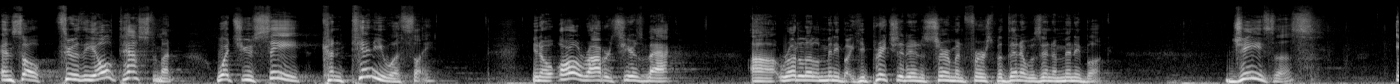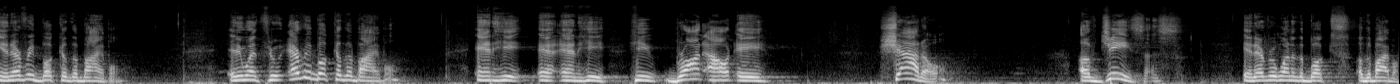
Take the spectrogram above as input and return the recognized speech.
And so, through the Old Testament, what you see continuously, you know, Oral Roberts years back uh, wrote a little mini book. He preached it in a sermon first, but then it was in a mini book. Jesus, in every book of the Bible, and he went through every book of the Bible, and he and he he brought out a shadow of Jesus in every one of the books of the Bible.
